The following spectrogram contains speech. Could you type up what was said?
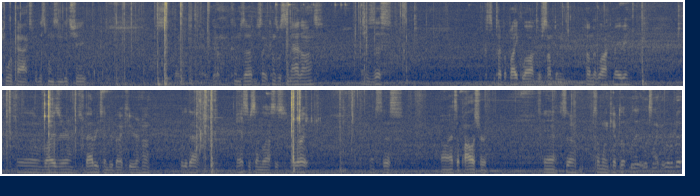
tour packs, but this one's in good shape. Can, there we go. Comes up. Looks like it comes with some add-ons. What is this? Some type of bike lock or something. Helmet lock maybe. Uh, visor. There's a battery tender back here, huh? Look at that. And some sunglasses. All right. What's this? Oh, that's a polisher. Yeah, so someone kept up with it, it looks like a little bit.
